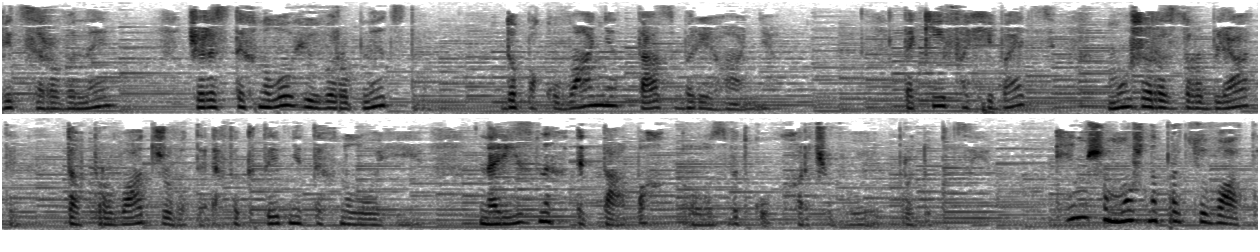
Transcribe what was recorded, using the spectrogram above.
від сировини через технологію виробництва до пакування та зберігання. Такий фахівець може розробляти та впроваджувати ефективні технології на різних етапах розвитку харчової продукції. Ким же можна працювати,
